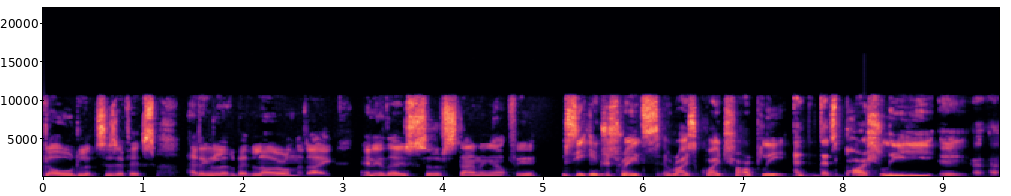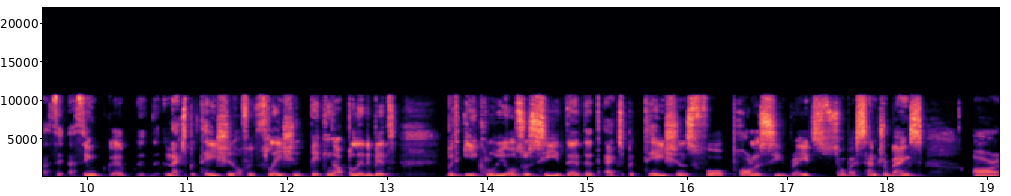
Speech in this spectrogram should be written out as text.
gold looks as if it's heading a little bit lower on the day. Any of those sort of standing out for you? We see interest rates rise quite sharply, and that's partially, uh, I, th- I, think, uh, an expectation of inflation picking up a little bit. But equally, we also see that, that expectations for policy rates, so by central banks, are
